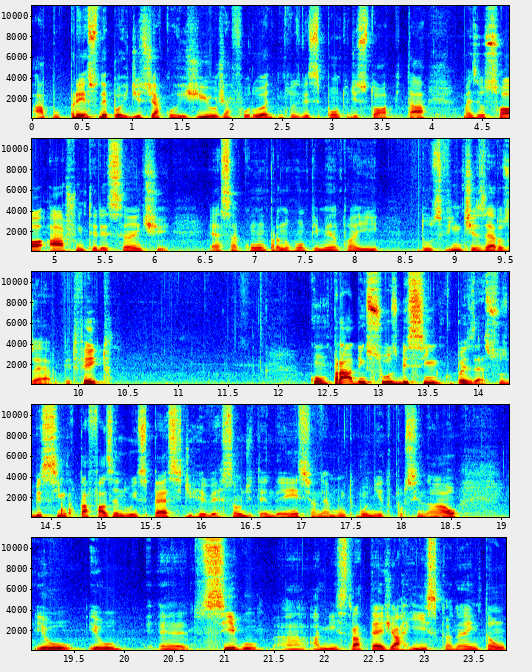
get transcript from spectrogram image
a, o preço depois disso já corrigiu, já furou inclusive esse ponto de stop, tá? Mas eu só acho interessante essa compra no rompimento aí dos 20.00, perfeito? Comprado em SUSB 5. Pois é, SUSB 5 está fazendo uma espécie de reversão de tendência, né? muito bonito por sinal. Eu, eu é, sigo a, a, minha estratégia à risca, né? então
